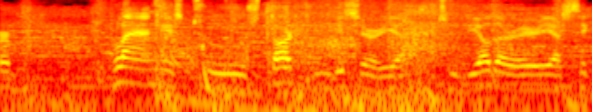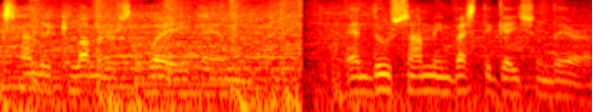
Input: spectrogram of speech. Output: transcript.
Our plan is to start in this area to the other area 600 kilometers away and, and do some investigation there.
